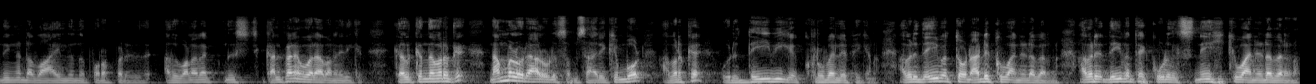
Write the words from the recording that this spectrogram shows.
നിങ്ങളുടെ വായിൽ നിന്ന് പുറപ്പെടരുത്. അത് വളരെ നിശ്ച കൽപ്പന പോലെ പറഞ്ഞിരിക്കുന്നത് കേൾക്കുന്നവർക്ക് നമ്മൾ ഒരാളോട് സംസാരിക്കുമ്പോൾ അവർക്ക് ഒരു ദൈവിക കൃപ ലഭിക്കണം. അവർ ദൈവത്തോട് അടുക്കുവാൻ ഇടവരണം. അവർ ദൈവത്തെ കൂടുതൽ സ്നേഹിക്കുവാൻ ഇടവരണം.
